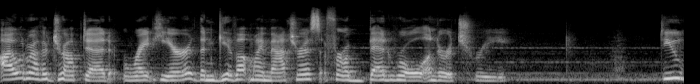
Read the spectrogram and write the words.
I would rather drop dead right here than give up my mattress for a bedroll under a tree. Do you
